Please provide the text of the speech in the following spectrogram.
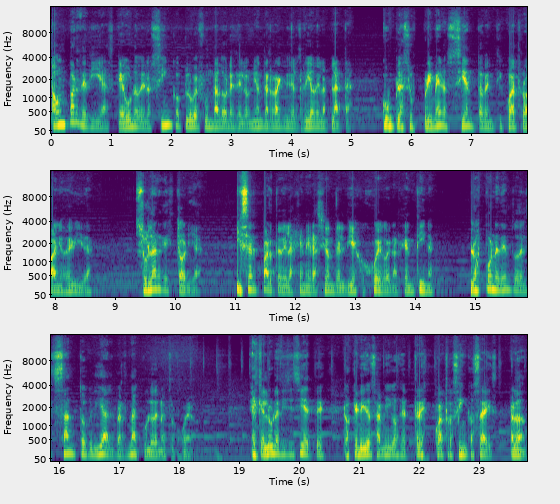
A un par de días que uno de los cinco clubes fundadores de la Unión de Rugby del Río de la Plata cumpla sus primeros 124 años de vida, su larga historia y ser parte de la generación del viejo juego en Argentina los pone dentro del santo grial vernáculo de nuestro juego. Es que el lunes 17, los queridos amigos de 3456, perdón,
